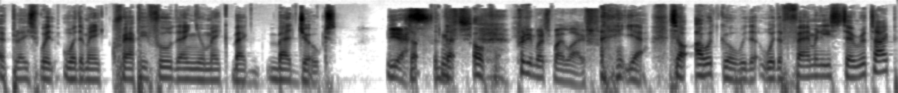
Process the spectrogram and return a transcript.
a place with, where they make crappy food and you make bad, bad jokes. yes. So that- okay. Pretty much my life. yeah. So I would go with with a family stereotype,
